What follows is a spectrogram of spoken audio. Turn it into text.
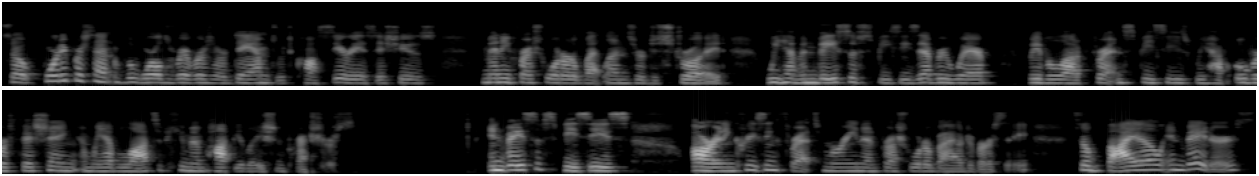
So 40% of the world's rivers are dammed, which cause serious issues. Many freshwater wetlands are destroyed. We have invasive species everywhere. We have a lot of threatened species. We have overfishing, and we have lots of human population pressures. Invasive species are an increasing threat to marine and freshwater biodiversity. So bio-invaders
